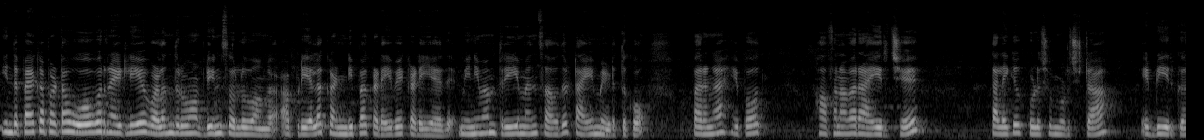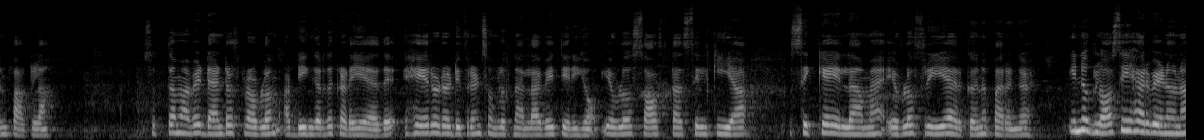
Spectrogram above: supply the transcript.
இந்த பேக்கப்பட்டால் ஓவர் நைட்லேயே வளர்ந்துரும் அப்படின்னு சொல்லுவாங்க. அப்படியெல்லாம் கண்டிப்பாக கிடையவே கிடையாது. மினிமம் த்ரீ மந்த்ஸ் ஆகுது டைம் எடுத்துக்கும் பாருங்கள் இப்போது ஹாஃப் அன் ஹவர் ஆயிடுச்சு தலைக்கு குளிச்சு முடிச்சிட்டா எப்படி இருக்குன்னு பார்க்கலாம். சுத்தமாகவே டேண்ட்ரஃப் ப்ராப்ளம் அப்படிங்கிறது கிடையாது. ஹேரோட டிஃப்ரென்ஸ் உங்களுக்கு நல்லாவே தெரியும். எவ்வளோ சாஃப்டாக சில்கியாக சிக்கே இல்லாமல் எவ்வளோ ஃப்ரீயாக இருக்குதுன்னு பாருங்கள் இன்னும் க்ளாஸி ஹேர் வேணும்னா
